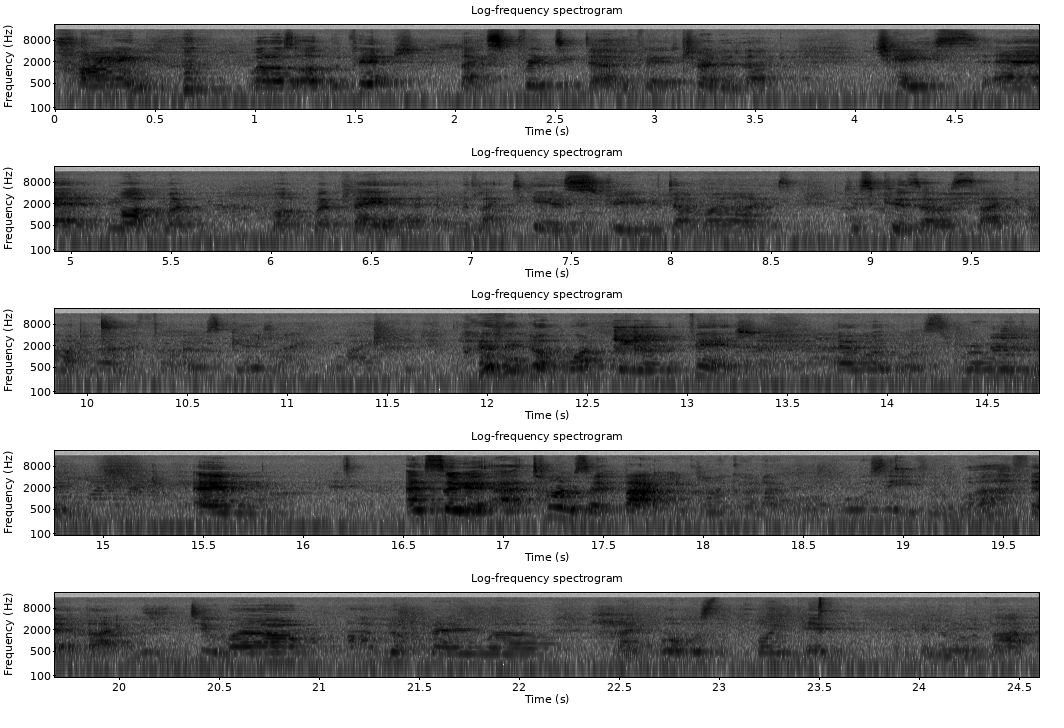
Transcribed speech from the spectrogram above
crying while I was on the pitch, like sprinting down the pitch, trying to like chase uh, mark my mark my player with like tears streaming down my eyes, just because I was like, oh man, I thought I was good. Like, why, why do they not want me on the pitch? Uh, what, what's wrong with me? Um, and so at times like that, you kind of go like, was it even worth it? Like, we didn't do well. I'm not playing well. Like, what was the point in in all of that?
